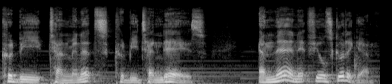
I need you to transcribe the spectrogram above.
Could be 10 minutes, could be 10 days, and then it feels good again.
